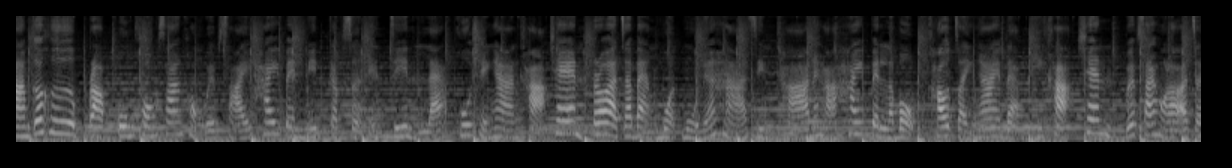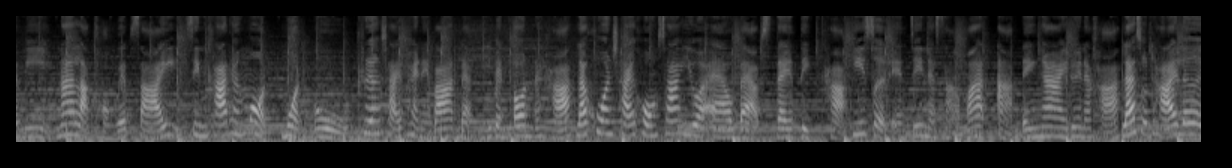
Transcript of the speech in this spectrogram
3 ก็คือปรับปรุงโครงสร้างของเว็บไซต์ให้เป็นมิตรกับ Search Engine และผู้ใช้งานค่ะ เช่น เราอาจจะแบ่งหมวดหมู่เนื้อหาสินค้านะคะ ให้เป็นระบบเข้าใจง่ายแบบนี้ค่ะ เช่น เว็บไซต์ของเราอาจจะมีหน้าหลักของเว็บไซต์ สินค้าทั้งหมด หมวดหมู่ เครื่องใช้ภายในบ้านแบบนี้เป็นต้นนะคะ และควรใช้โครงสร้าง URL แบบ static ค่ะ ที่ Search Engine เนี่ยสามารถอ่านได้ง่ายด้วยนะคะ และสุดท้ายเลย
